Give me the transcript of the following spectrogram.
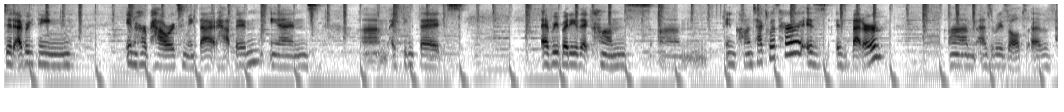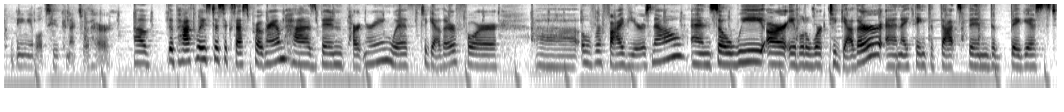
did everything in her power to make that happen. And um, I think that everybody that comes um, in contact with her is, is better um, as a result of being able to connect with her. Uh, the Pathways to Success program has been partnering with Together for uh, over five years now. And so we are able to work together. And I think that that's been the biggest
